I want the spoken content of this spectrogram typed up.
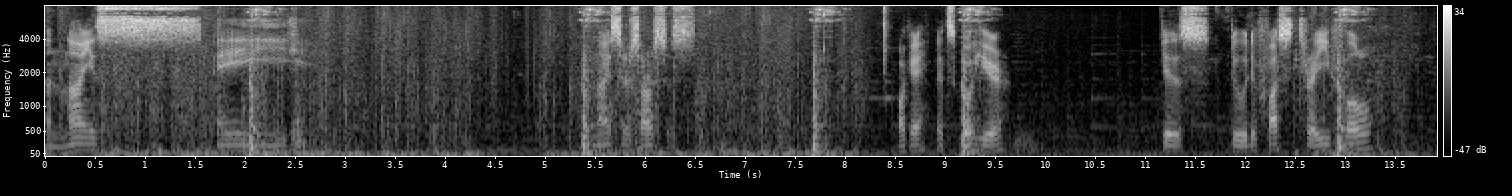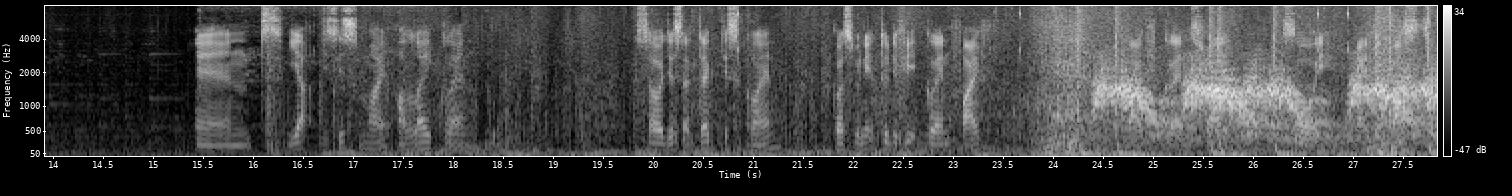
a nice a nice resources okay let's go here. Just do the fast travel and yeah this is my ally clan. So just attack this clan because we need to defeat clan 5 5 clans right? So it might be faster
